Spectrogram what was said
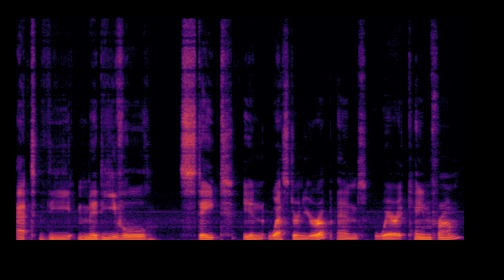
at the medieval state in Western Europe and where it came from.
